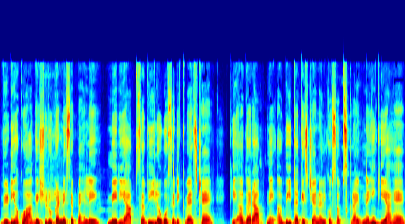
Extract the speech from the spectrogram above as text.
वीडियो को आगे शुरू करने से पहले, मेरी आप सभी लोगों से रिक्वेस्ट है कि अगर आपने अभी तक इस चैनल को सब्सक्राइब नहीं किया है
